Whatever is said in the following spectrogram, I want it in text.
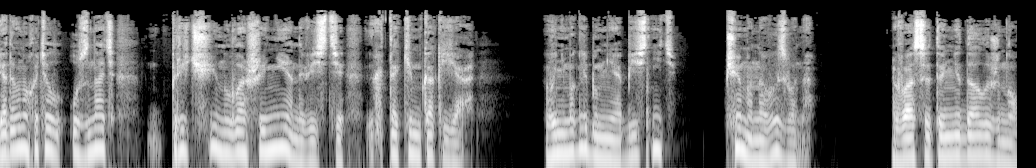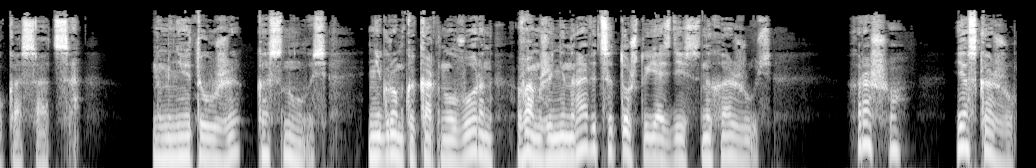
Я давно хотел узнать причину вашей ненависти к таким, как я. Вы не могли бы мне объяснить, чем она вызвана? Вас это не должно касаться. Но меня это уже коснулось. Негромко каркнул ворон. Вам же не нравится то, что я здесь нахожусь? Хорошо, я скажу.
